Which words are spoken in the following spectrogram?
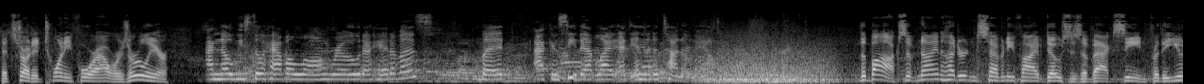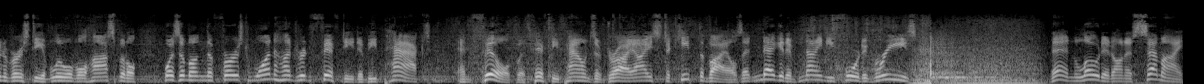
that started 24 hours earlier I know we still have a long road ahead of us, but I can see that light at the end of the tunnel now. The box of 975 doses of vaccine for the University of Louisville Hospital was among the first 150 to be packed and filled with 50 pounds of dry ice to keep the vials at negative 94 degrees. Then loaded on a semi,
